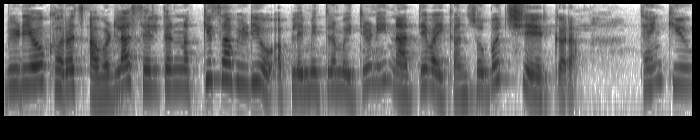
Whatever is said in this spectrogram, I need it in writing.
व्हिडिओ खरंच आवडला असेल तर नक्कीच हा व्हिडिओ आपले मित्रमैत्रिणी नातेवाईकांसोबत शेअर करा. थँक्यू.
